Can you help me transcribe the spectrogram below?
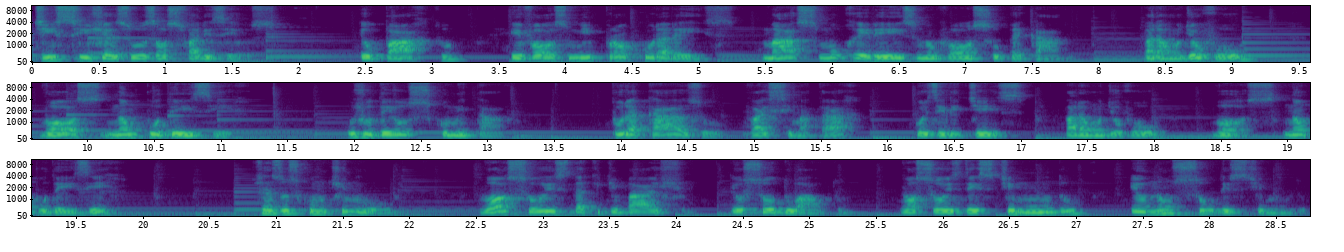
disse Jesus aos fariseus: Eu parto e vós me procurareis, mas morrereis no vosso pecado. Para onde eu vou, vós não podeis ir. Os judeus comentavam: Por acaso vai se matar? Pois ele diz: Para onde eu vou, vós não podeis ir? Jesus continuou: Vós sois daqui de baixo, eu sou do alto. Vós sois deste mundo, eu não sou deste mundo.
